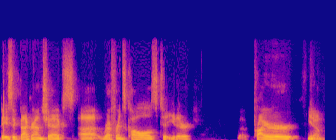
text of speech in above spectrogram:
basic background checks, uh, reference calls to either uh, prior, you know,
